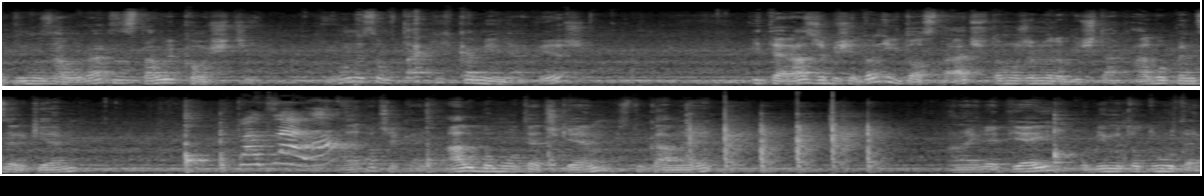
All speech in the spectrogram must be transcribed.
w dinozaurach zostały kości. I one są w takich kamieniach, wiesz? I teraz, żeby się do nich dostać, to możemy robić tak. Albo pędzelkiem. Ale poczekaj. Albo młoteczkiem stukamy. Najlepiej robimy to dłutem.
